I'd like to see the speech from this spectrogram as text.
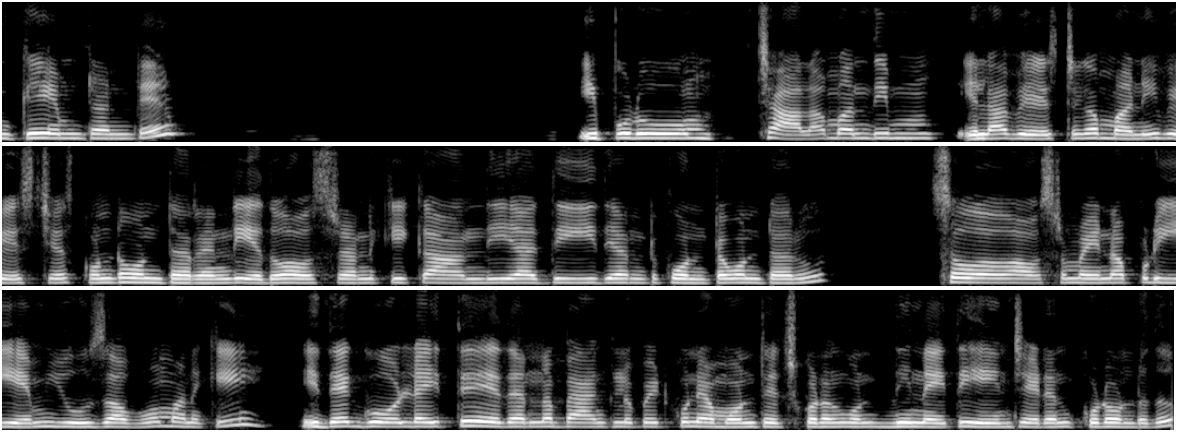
ఇంకా ఏమిటంటే ఇప్పుడు చాలా మంది ఇలా ఇలా వేస్ట్‌గా మనీ వేస్ట్ చేసుకుంటూ ఉంటారండి. ఏదో అవసరానికి కాంది అది ఇది అంటూ కొంటూ ఉంటారు. సో, అవసరమైనప్పుడు ఏం యూజ్ అవ్వవు మనకి. ఇదే గోల్డ్ అయితే ఏదన్నా బ్యాంక్‌లో పెట్టుకుని అమౌంట్ తెచ్చుకోవడానికి ఉంటుంది. అయితే ఏం చేయడానికి కూడా ఉండదు.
